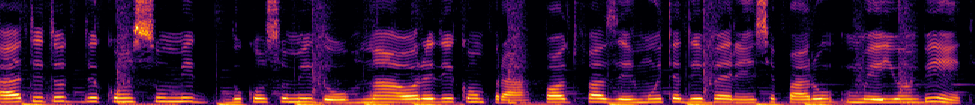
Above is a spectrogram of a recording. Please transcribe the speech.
A atitude do consumidor na hora de comprar pode fazer muita diferença para o meio ambiente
